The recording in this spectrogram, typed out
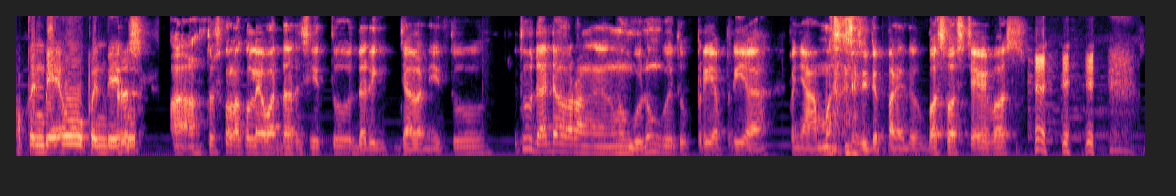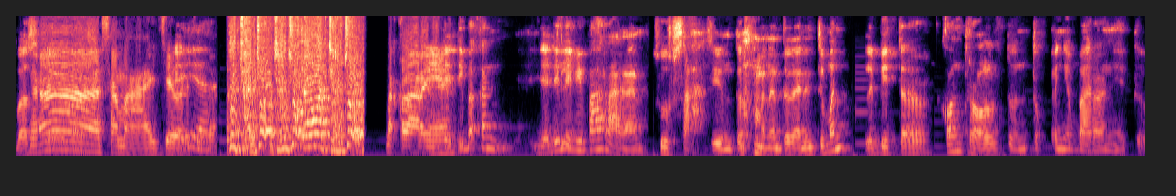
open bo open bo Terus ah, terus kalau aku lewat dari situ dari jalan itu itu udah ada orang yang nunggu-nunggu itu pria-pria penyamar dari depan itu bos bos cewek bos bos cewek, bos. nah sama aja berarti Iya. ya Jancok, jancok lewat, jancok. maklarnya Jadi bahkan jadi lebih parah kan, susah sih untuk menentukan cuman lebih terkontrol tuh untuk penyebarannya itu.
